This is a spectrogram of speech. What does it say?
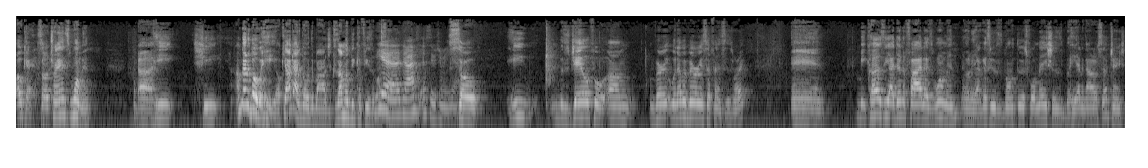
Okay, so a trans woman. Uh, he, she. I'm gonna go with he. Okay, I gotta go with the biology because I'm gonna be confused about Yeah, yeah, I, I see what you mean. Yeah. so he was jailed for um very whatever various offenses, right? And because he identified as woman, or they, I guess he was going through his formations, but he hadn't got all the stuff changed.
